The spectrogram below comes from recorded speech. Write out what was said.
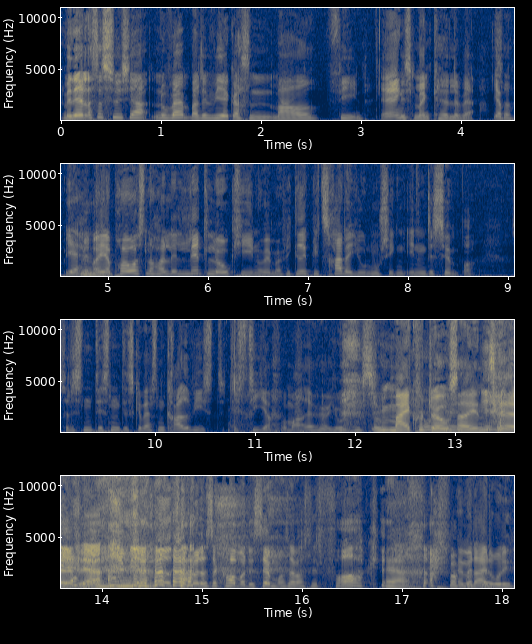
Men ellers så synes jeg, november, det virker sådan meget fint, ja ikke? hvis man kan lade være. Jeg, så. ja, Men- og jeg prøver sådan at holde det lidt low-key i november, for jeg gider ikke blive træt af julemusikken inden december. Så det, er sådan, det, er sådan, det skal være sådan gradvist, det stiger, hvor meget jeg hører julemusik. Microdoser okay. indtil... ja, ja, ja. det bliver jeg nødt til, for ellers så kommer december, og så er jeg bare sådan lidt, fuck. ja. Hvad med dig, Rudi?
